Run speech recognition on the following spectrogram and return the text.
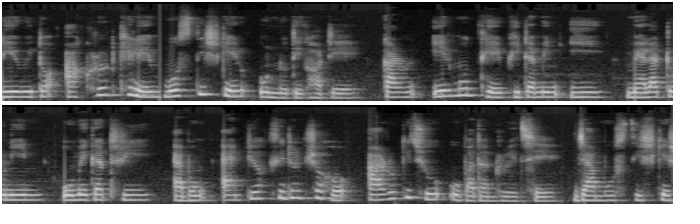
নিয়মিত আখরোট খেলে মস্তিষ্কের উন্নতি ঘটে, কারণ এর মধ্যে vitamin E melatonin omega three এবং অ্যান্টিঅক্সিডেন্ট সহ আরও কিছু উপাদান রয়েছে, যা মস্তিষ্কের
